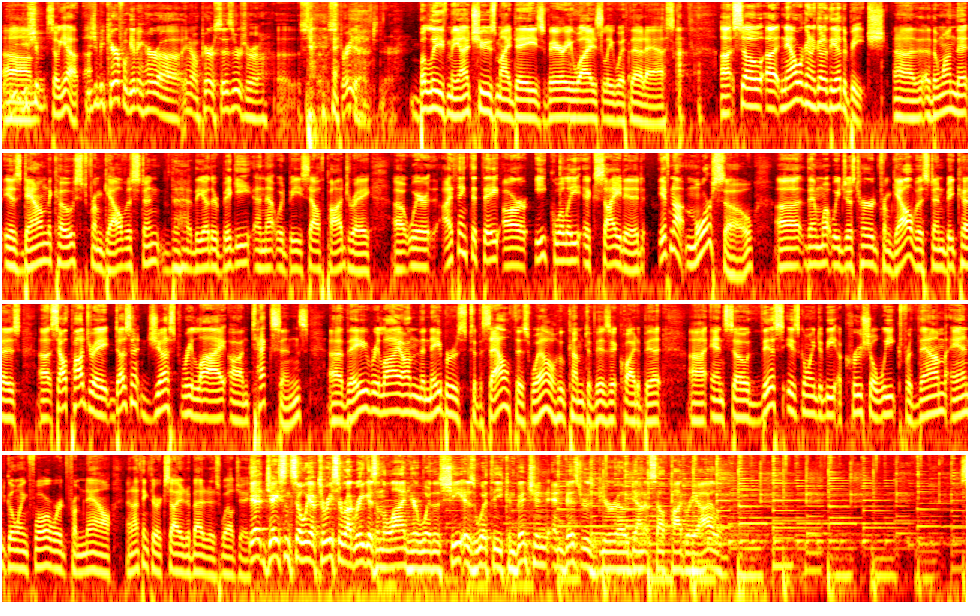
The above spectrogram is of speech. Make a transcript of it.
You- Um, you should so yeah, You should be careful giving her a you know a pair of scissors or a straight edge there. Believe me, I choose my days very wisely with that ask. Uh, so uh, now we're going to go to the other beach, uh, the, the one that is down the coast from Galveston, the, the other biggie, and that would be South Padre, uh, where I think that they are equally excited, if not more so, uh, than what we just heard from Galveston, because uh, South Padre doesn't just rely on Texans, uh, they rely on the neighbors to the south as well, who come to visit quite a bit. Uh, and so this is going to be a crucial week for them and going forward from now. And I think they're excited about it as well, Jason. Yeah, Jason. So we have Teresa Rodriguez on the line here with us. She is with the Convention and Visitors Bureau down at South Padre Island.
